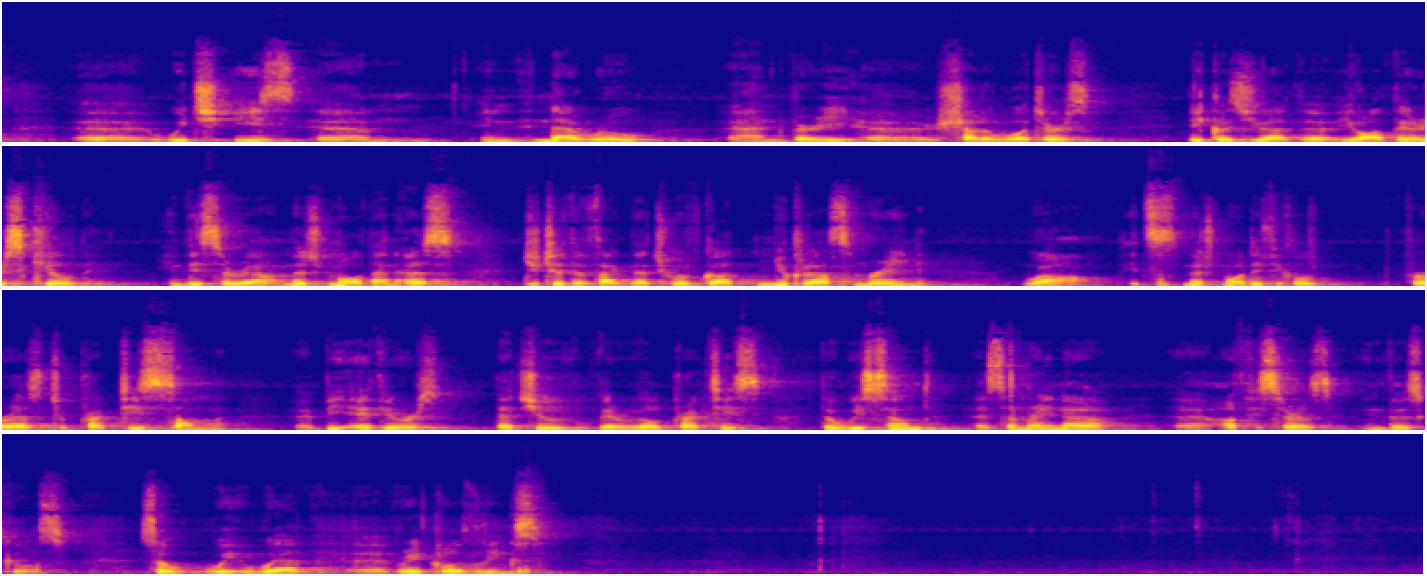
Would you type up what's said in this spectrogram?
which is um, in narrow and very shallow waters, because you have you are very skilled in this area, much more than us, due to the fact that we've got nuclear submarine. Well, it's much more difficult for us to practice some uh, behaviors that you very well practice, though we send uh, submariner uh, officers in those schools. So we, we have uh, very close links.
